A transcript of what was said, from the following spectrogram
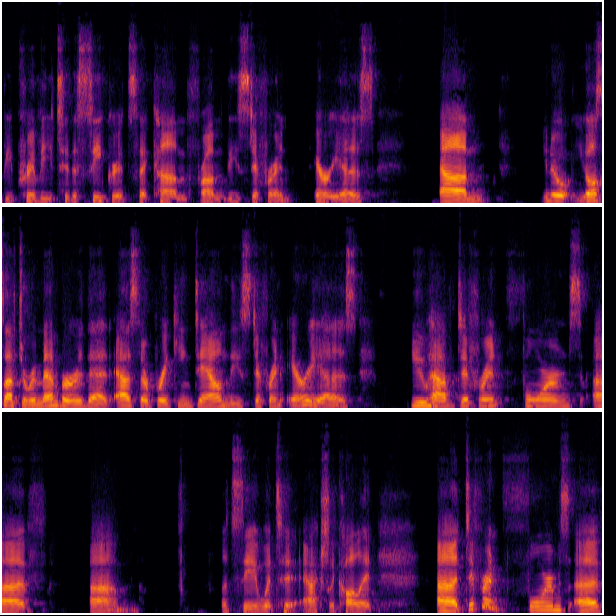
be privy to the secrets that come from these different areas. Um, you know, you also have to remember that as they're breaking down these different areas, you have different forms of, um, let's see what to actually call it, uh, different forms of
